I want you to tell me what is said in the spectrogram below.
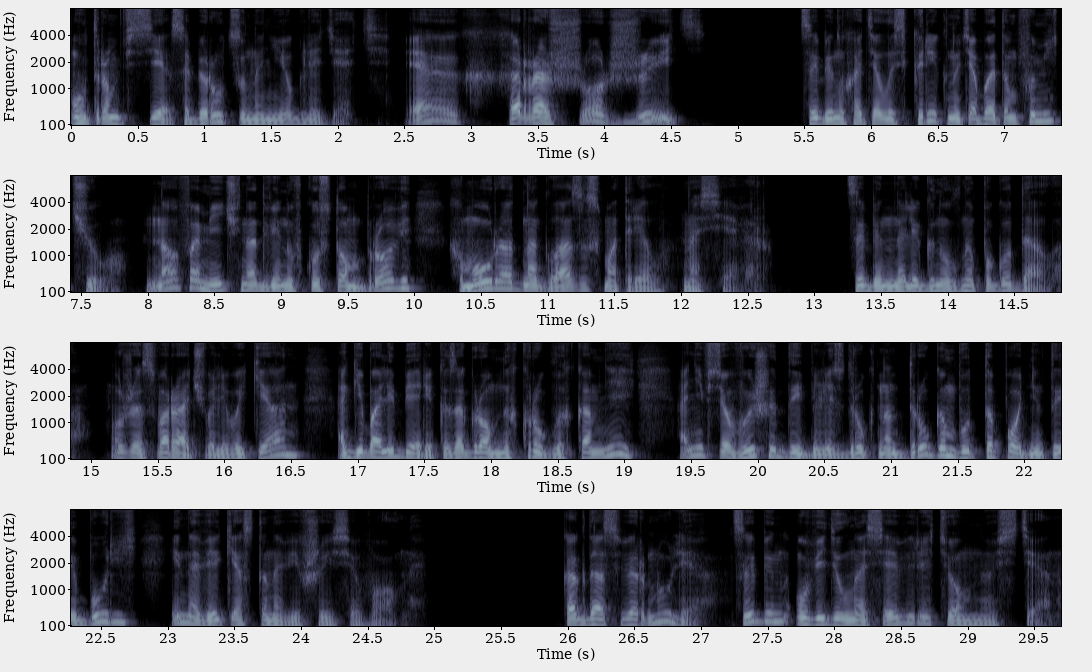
Утром все соберутся на нее глядеть. Эх, хорошо жить. Цыбину хотелось крикнуть об этом Фомичу, но Фомич, надвинув кустом брови, хмуро одноглазо смотрел на север. Цыбин налегнул на погудало. Уже сворачивали в океан, огибали берег из огромных круглых камней, они все выше дыбились друг над другом, будто поднятые бурей и навеки остановившиеся волны. Когда свернули, Цыбин увидел на севере темную стену.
